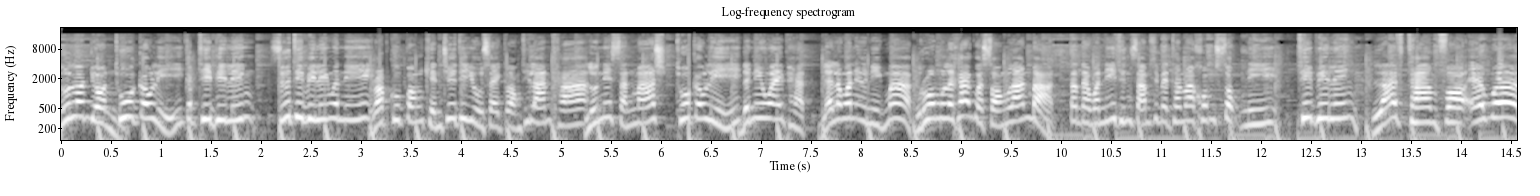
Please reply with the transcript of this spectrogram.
ลุ้นรถยนต์ทัวร์เกาหลีกับ TP Link ซื้อ TP Link วันนี้ รับคูปองเขียนชื่อที่อยู่ใส่กล่องที่ร้านค้าลุ้นนิสสันมาร์ชทัวร์เกาหลีเดนิวไอแพดและรางวัลอื่นอีกมาก รวมมูลค่ากว่า 2 ล้านบาท ตั้งแต่วันนี้ถึง 31 ธันวาคมศกนี้ TP Link Lifetime Forever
